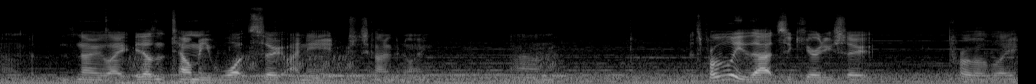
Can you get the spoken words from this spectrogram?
Um, but there's no like, it doesn't tell me what suit I need, which is kind of annoying. Um, it's probably that security suit. Probably.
